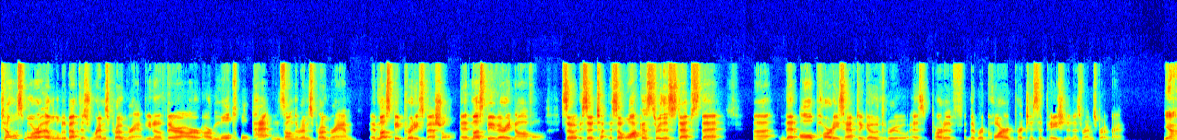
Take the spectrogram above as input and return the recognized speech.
tell us more a little bit about this REMS program. You know, if there are are multiple patents on the REMS program, it must be pretty special. It must be very novel. So so t- so walk us through the steps that uh, that all parties have to go through as part of the required participation in this REMS program. Yeah.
